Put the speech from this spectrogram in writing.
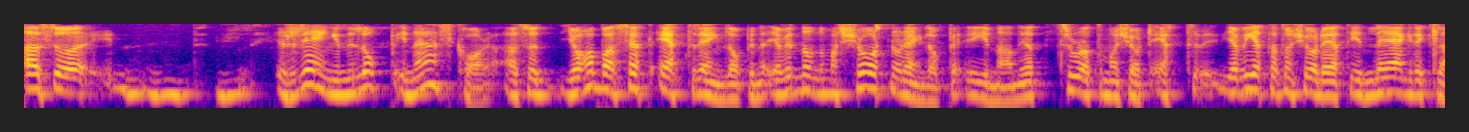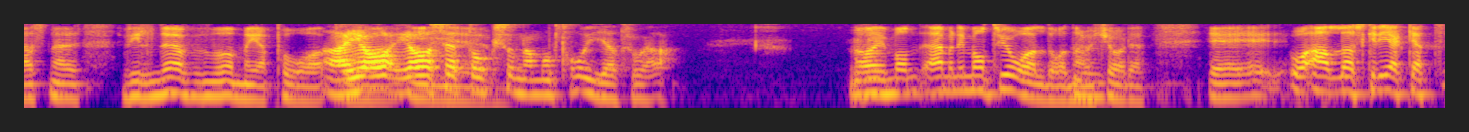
Alltså, regnlopp i Nascar. Alltså, jag har bara sett ett regnlopp. Jag vet inte om de har kört något regnlopp innan. Jag tror att de har kört ett. Jag vet att de körde ett i en lägre klass när Villeneuve var med på... Ja, på jag, jag har i, sett också med Montoya tror jag. Ja, i, Mon ja, men i Montreal då när Mm. de körde. Eh, och alla skrek att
